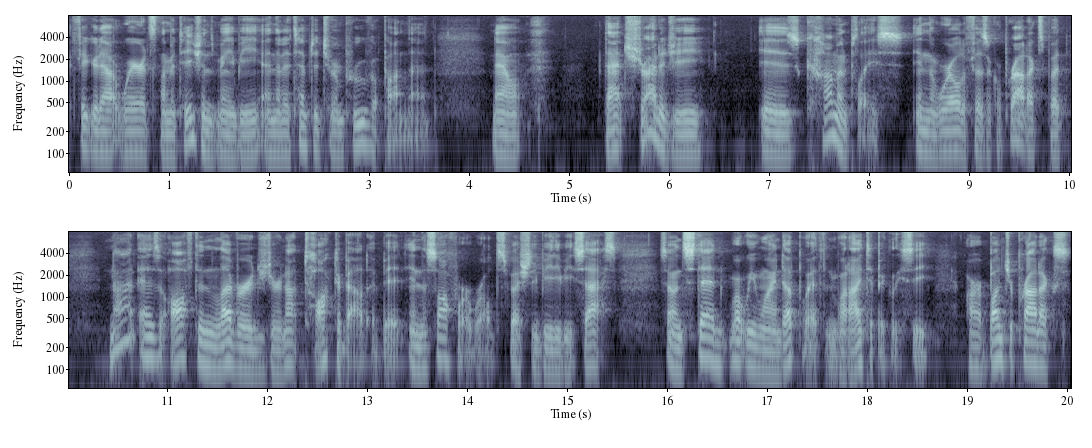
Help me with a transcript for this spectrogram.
figured out where its limitations may be, and then attempted to improve upon that. Now, that strategy is commonplace in the world of physical products, but not as often leveraged or not talked about a bit in the software world, especially B2B SaaS. So instead, what we wind up with, and what I typically see, are a bunch of products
